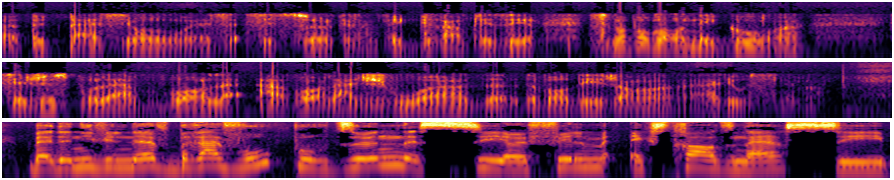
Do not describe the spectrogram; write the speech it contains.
un peu de passion, euh, c'est- sûr que ça me fait grand plaisir. C'est pas pour mon ego, hein. C'est juste pour avoir la, avoir la joie de, de voir des gens aller au cinéma. Ben, Denis Villeneuve, bravo pour Dune. C'est un film extraordinaire. C'est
